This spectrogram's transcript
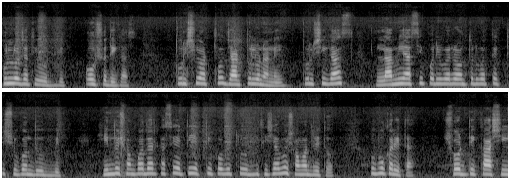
গুল্ম জাতীয় উদ্ভিদ, ঔষধি গাছ। তুলসী অর্থ যার তুলনা নেই। তুলসী গাছ লামিয়াসি পরিবারের অন্তর্গত একটি সুগন্ধি উদ্ভিদ। হিন্দু সম্প্রদায়ের কাছে এটি একটি পবিত্র উদ্ভিদ হিসাবে সমাদৃত। উপকারিতা, সর্দি, কাশি,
